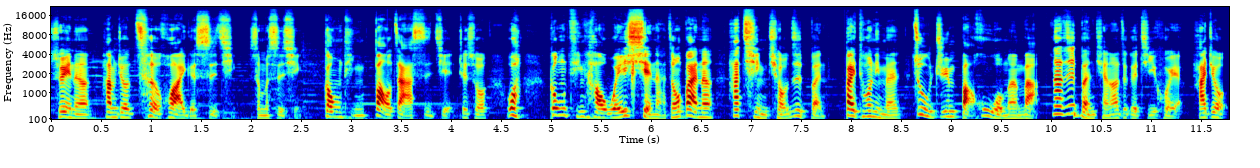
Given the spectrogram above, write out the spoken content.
所以呢，他们就策划一个事情，什么事情？宫廷爆炸事件，就说哇，宫廷好危险呐，怎么办呢？他请求日本拜托你们驻军保护我们吧。那日本抢到这个机会啊，他就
